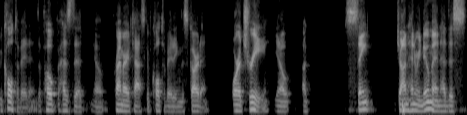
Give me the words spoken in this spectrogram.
we cultivate it the pope has the you know primary task of cultivating this garden or a tree you know a saint John Henry Newman had this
